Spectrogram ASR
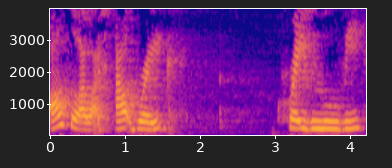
Also, I watched Outbreak. Crazy movie.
